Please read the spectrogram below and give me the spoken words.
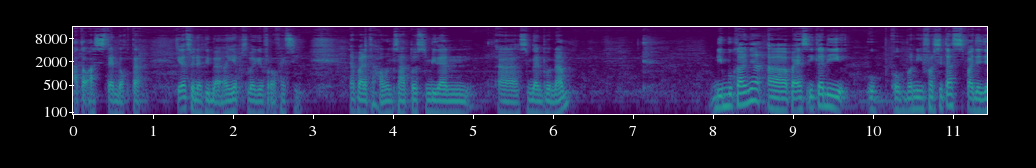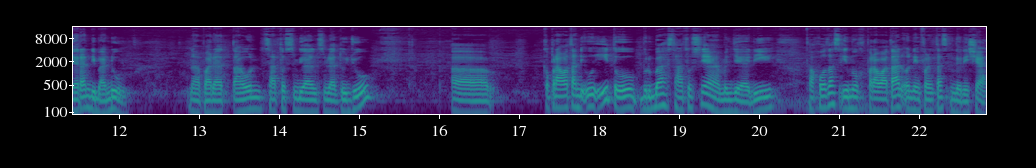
atau asisten dokter. Kita sudah dianggap sebagai profesi. Nah, pada tahun 1996 uh, dibukanya uh, eh, PSIK di Universitas Pajajaran di Bandung. Nah, pada tahun 1997 uh, keperawatan di UI itu berubah statusnya menjadi Fakultas Ilmu Keperawatan Universitas Indonesia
